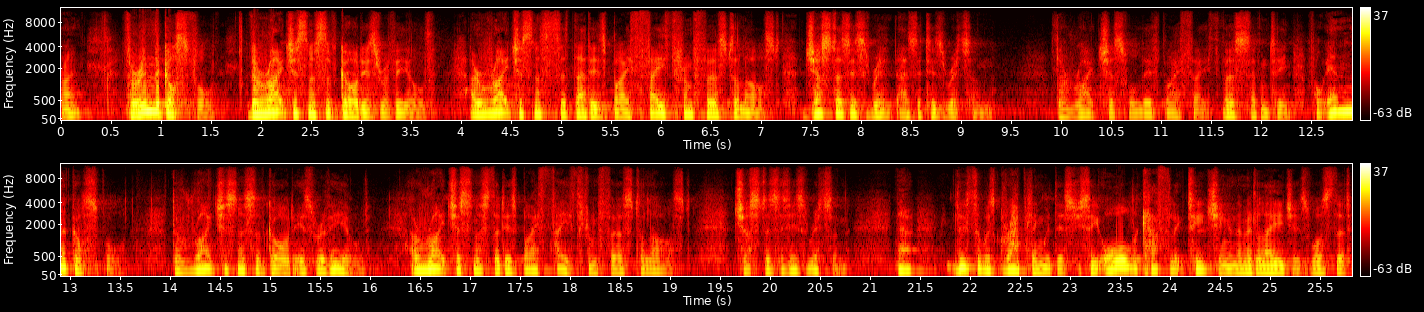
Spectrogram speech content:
right? For in the gospel, the righteousness of God is revealed. A righteousness that is by faith from first to last, just as, is, as it is written, the righteous will live by faith. Verse 17, for in the gospel, the righteousness of God is revealed. A righteousness that is by faith from first to last, just as it is written. Now, Luther was grappling with this. You see, all the Catholic teaching in the Middle Ages was that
